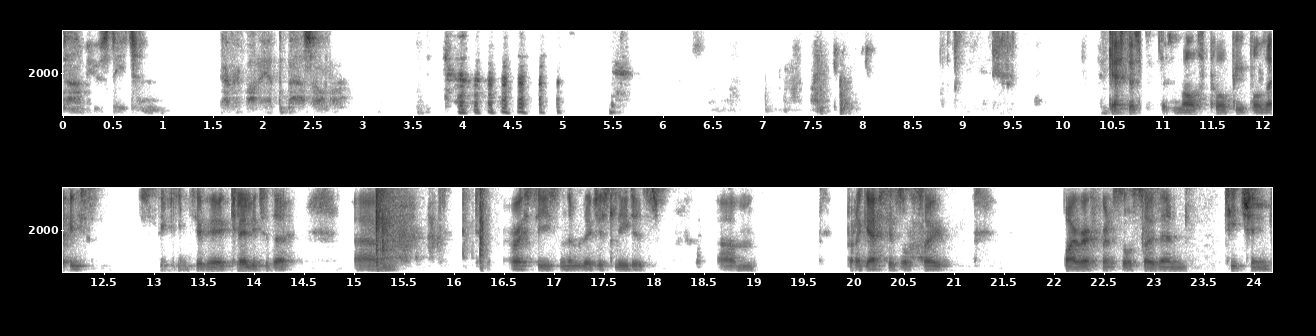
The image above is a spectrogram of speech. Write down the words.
time he was teaching everybody at the Passover. I guess there's, there's multiple people that he's speaking to here, clearly to the, um, to the Pharisees and the religious leaders. Um, but I guess it's also by reference also then teaching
